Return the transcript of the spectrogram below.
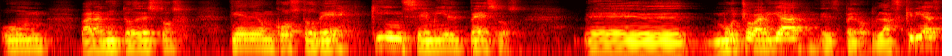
un varanito de estos, tiene un costo de 15 mil pesos. Eh, mucho varía, pero las crías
